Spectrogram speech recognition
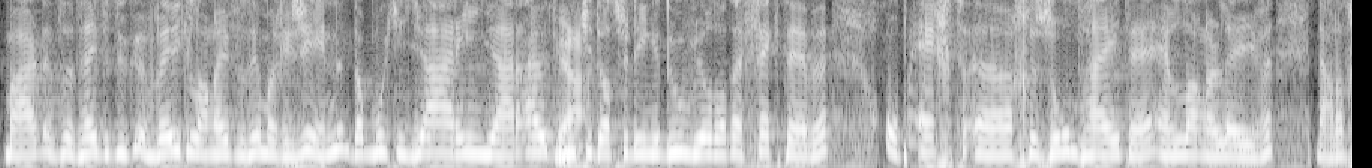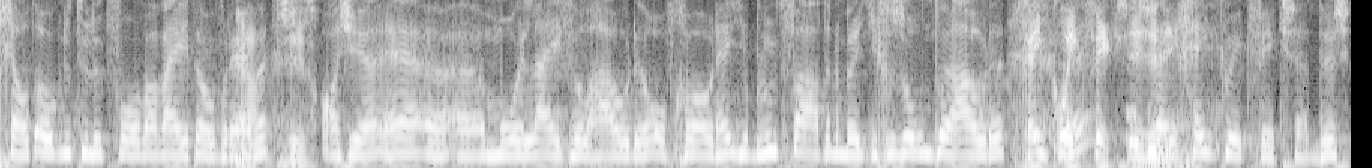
Maar dat, dat, heeft natuurlijk een week lang heeft het helemaal geen zin. Dat moet je jaar in jaar uit ja. moet je dat soort dingen doen. Wil dat effect hebben op echt uh, gezondheid hè, en langer leven. Nou, dat geldt ook natuurlijk voor waar wij het over ja, hebben. Precies. Als je hè, uh, een mooi lijf wil houden of gewoon hè, je bloedvaten een beetje gezond te houden. Geen quick fix is het Nee, geen quick fixen. Dus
